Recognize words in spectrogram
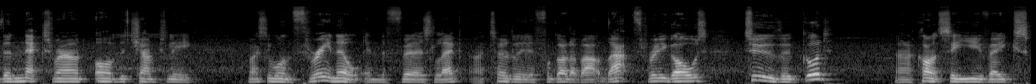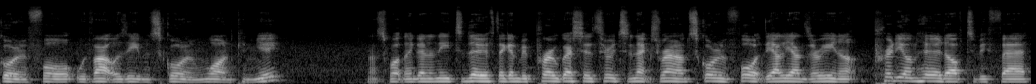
the next round of the Champions League. We actually won 3-0 in the first leg. I totally forgot about that. Three goals to the good. And I can't see Juve scoring four without us even scoring one, can you? That's what they're going to need to do if they're going to be progressing through to the next round. Scoring four at the Allianz Arena, pretty unheard of to be fair.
